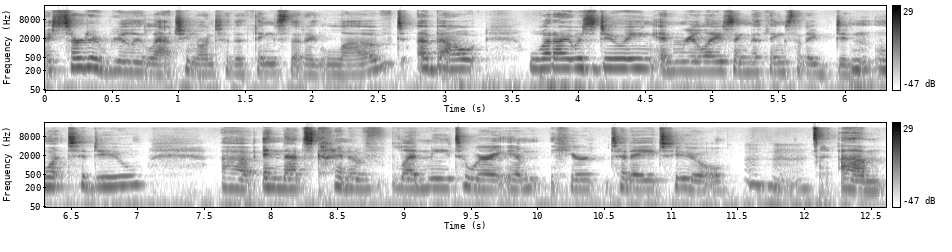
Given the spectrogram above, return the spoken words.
i started really latching onto the things that i loved about what i was doing and realizing the things that i didn't want to do. Uh, and that's kind of led me to where i am here today too. Mm-hmm. um,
